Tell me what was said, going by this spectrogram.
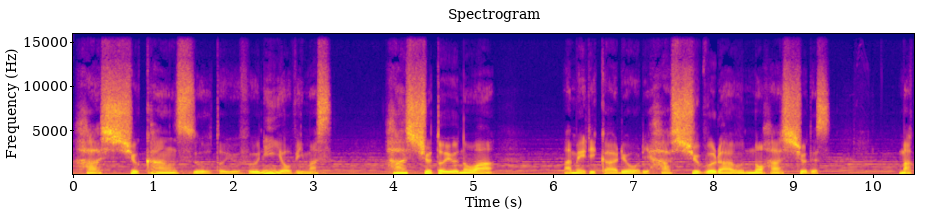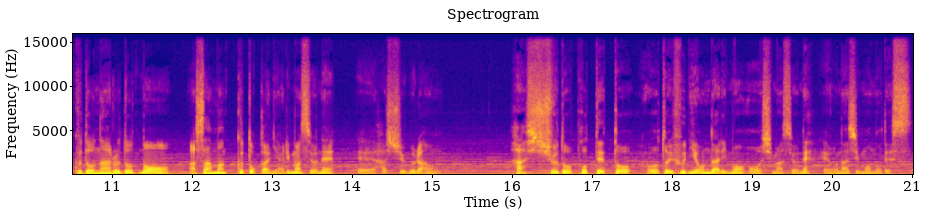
ハッシュ関数というふうに呼びます。ハッシュというのはアメリカ料理ハッシュブラウンのハッシュです。マクドナルドの朝マックとかにありますよね、えー、ハッシュブラウン。ハッシュドポテトというふうに呼んだりもしますよねえ同じものです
